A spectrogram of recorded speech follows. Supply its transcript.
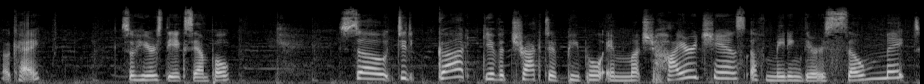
OK，so here's the example. So did God give attractive people a much higher chance of meeting their soulmate?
